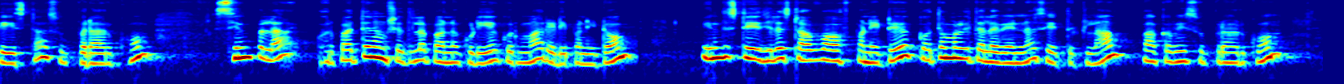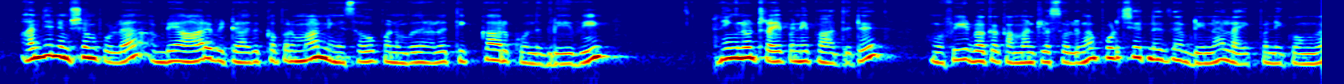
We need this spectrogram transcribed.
டேஸ்ட்டாக சூப்பராக இருக்கும். சிம்பிளாக ஒரு பத்து நிமிஷத்தில் பண்ணக்கூடிய குருமா ரெடி பண்ணிட்டோம். இந்த ஸ்டேஜில் ஸ்டவ் ஆஃப் பண்ணிவிட்டு கொத்தமல்லி தலை வேணும்னா சேர்த்துக்கலாம். பார்க்கவே சூப்பராக இருக்கும். அஞ்சு நிமிஷம் போல் அப்படியே ஆற விட்டு அதுக்கப்புறமா நீங்கள் சர்வ் பண்ணும்போது நல்லா திக்காக இருக்கும் இந்த கிரேவி நீங்களும் ட்ரை பண்ணி பார்த்துட்டு உங்கள் ஃபீட்பேக்கை கமெண்ட்டில் சொல்லுங்கள் பிடிச்சிருந்தது அப்படின்னா லைக் பண்ணிக்கோங்க.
